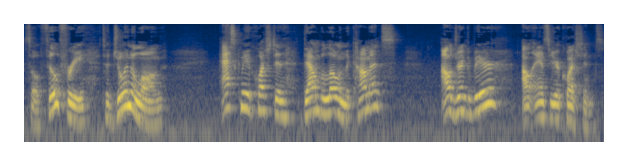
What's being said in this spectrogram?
So feel free to join along. Ask me a question down below in the comments. I'll drink a beer, I'll answer your questions.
